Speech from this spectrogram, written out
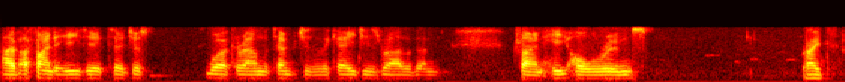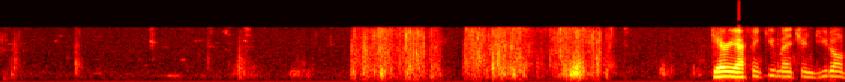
I, I find it easier to just work around the temperatures of the cages rather than try and heat whole rooms. Right. Gary, I think you mentioned you don't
